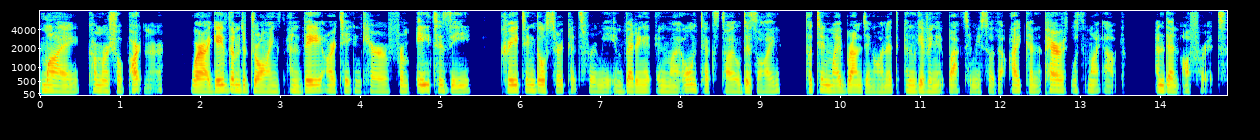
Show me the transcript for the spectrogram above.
my commercial partner where I gave them the drawings and they are taking care of from A to Z, creating those circuits for me, embedding it in my own textile design, putting my branding on it, and giving it back to me so that I can pair it with my app and then offer it.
